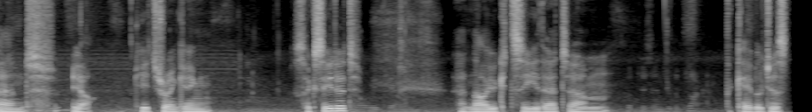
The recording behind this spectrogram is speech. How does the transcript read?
And yeah, heat shrinking succeeded. And now you can see that um, the cable just,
